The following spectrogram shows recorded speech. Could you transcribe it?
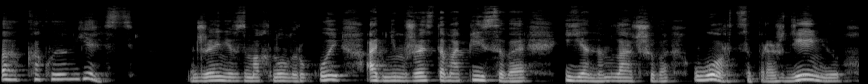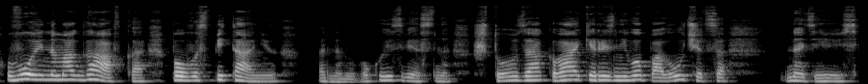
э, какой он есть? Дженни взмахнула рукой, одним жестом описывая Иена-младшего, горца по рождению, воина-магавка по воспитанию. Одному Богу известно, что за квакер из него получится. Надеюсь,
